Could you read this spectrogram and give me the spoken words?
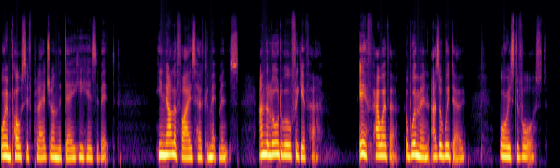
or impulsive pledge on the day he hears of it, he nullifies her commitments, and the Lord will forgive her. If, however, a woman as a widow or is divorced,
